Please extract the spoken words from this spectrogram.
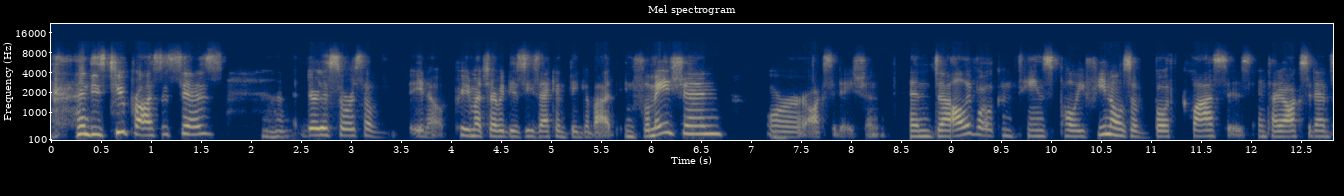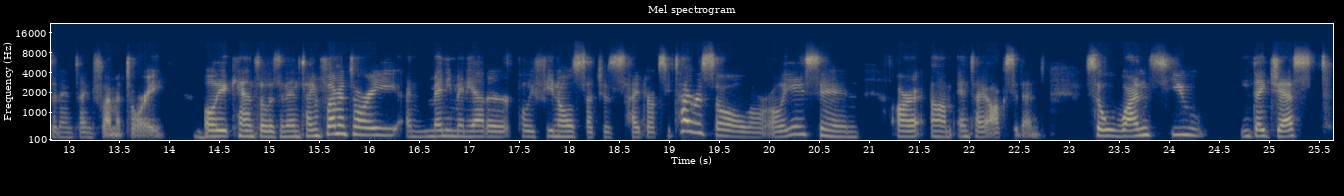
and these two processes Mm-hmm. They're the source of, you know, pretty much every disease I can think about inflammation or mm-hmm. oxidation. And uh, olive oil contains polyphenols of both classes, antioxidants and anti inflammatory. Mm-hmm. Oleocanthal is an anti inflammatory, and many, many other polyphenols, such as hydroxytyrosol or oleacin, are um, antioxidant. So once you digest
